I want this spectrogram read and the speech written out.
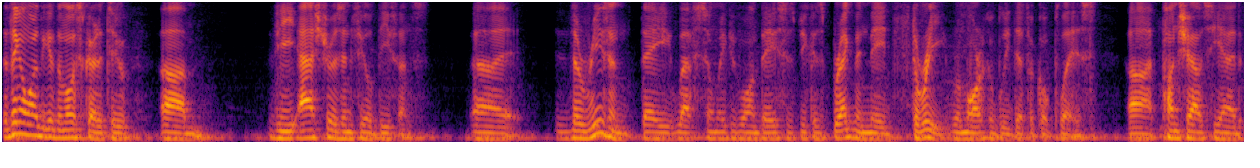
The thing I wanted to give the most credit to, um, the Astros infield defense. Uh, the reason they left so many people on base is because Bregman made three remarkably difficult plays. Uh, punch outs, he had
